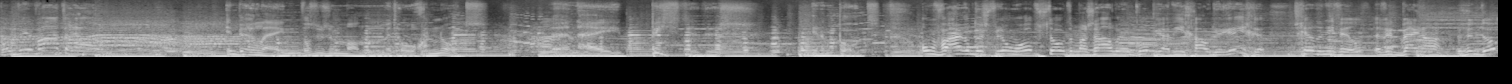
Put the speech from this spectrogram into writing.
Komt weer water aan. In Berlijn was dus een man met hoge nood. En hij piste dus boot. Omvarenden sprongen op, stoten massaal hun kop. Ja, die gouden regen scheelde niet veel. Het werd bijna hun dood.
